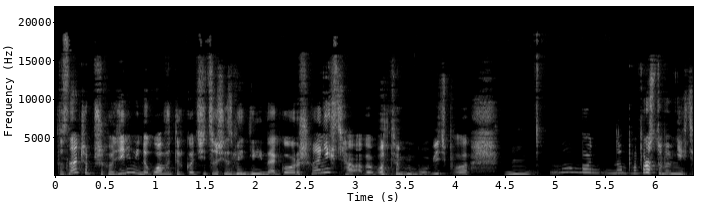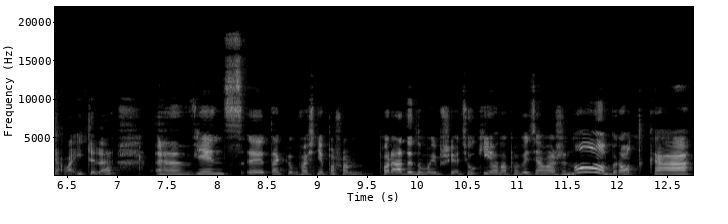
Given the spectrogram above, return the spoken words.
To znaczy, przychodzili mi do głowy tylko ci, co się zmienili na gorsze, a nie chciałabym o tym mówić, bo, mm, no, bo no, po prostu bym nie chciała i tyle. E, więc e, tak właśnie poszłam poradę do mojej przyjaciółki. Ona powiedziała, że no, brodka,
